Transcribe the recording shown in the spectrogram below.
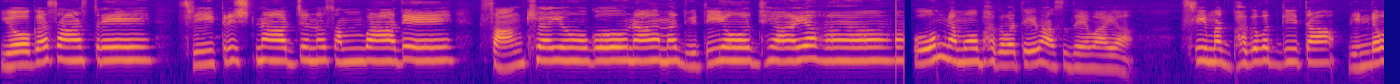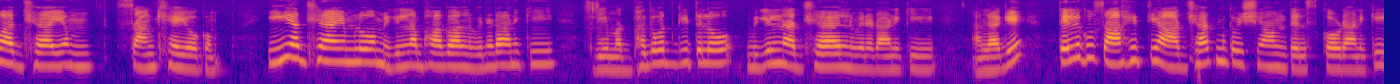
యోగశాస్త్రే శ్రీకృష్ణార్జున సంవాదే సాంఖ్యయోగో నామ ద్వితీయోధ్యాయ. ఓం నమో భగవతే వాసుదేవాయ. శ్రీమద్ భగవద్గీత రెండవ అధ్యాయం సాంఖ్యయోగం. ఈ అధ్యాయంలో మిగిలిన భాగాలను వినడానికి శ్రీమద్ భగవద్గీతలో మిగిలిన అధ్యాయాలను వినడానికి అలాగే తెలుగు సాహిత్య ఆధ్యాత్మిక విషయాలను తెలుసుకోవడానికి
